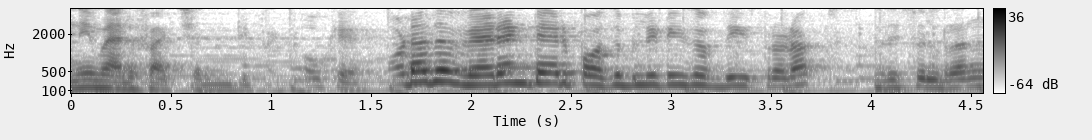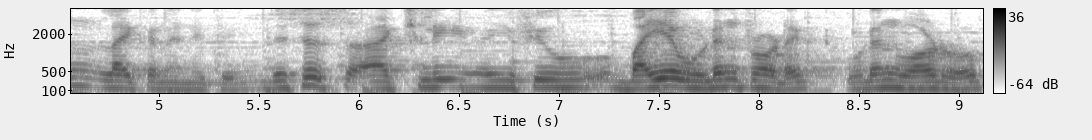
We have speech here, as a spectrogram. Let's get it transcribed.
any manufacturing defect. Okay. What are the wear and tear possibilities of these products? This will run like an anything. This is actually, if you buy a wooden product, wooden wardrobe,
